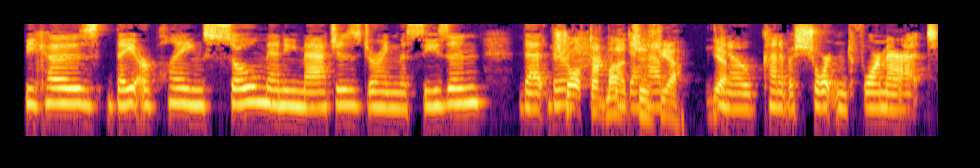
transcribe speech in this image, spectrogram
because they are playing so many matches during the season that they're Shorter happy matches, to have, yeah. Yeah. you know, kind of a shortened format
